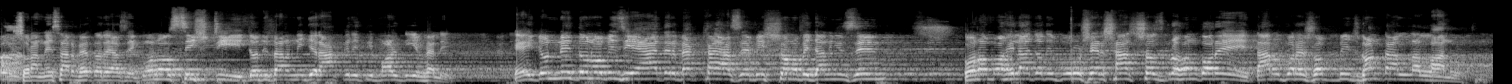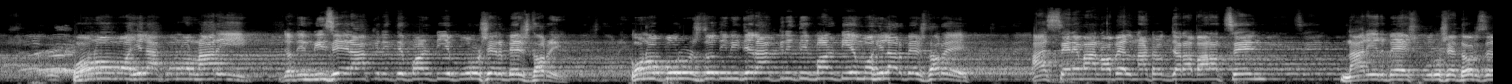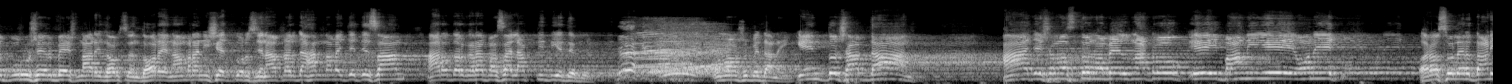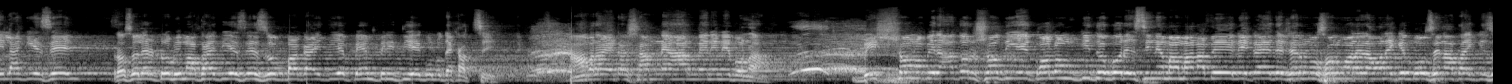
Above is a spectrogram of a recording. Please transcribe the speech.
সোরা নেশার ভেতরে আছে। কোন সৃষ্টি যদি তার নিজের আকৃতি পাল্টিয়ে ফেলে। এই জন্যই তো নবীজি আয়াতের ব্যাখ্যায় আছে, বিশ্ব নবী জানিয়েছেন, কোন মহিলা যদি পুরুষের শ্বাস গ্রহণ করে, তার উপরে চব্বিশ ঘণ্টা আল্লাহ লানত। কোন মহিলা, কোন নারী যদি নিজের আকৃতি পাল্টিয়ে পুরুষের বেশ ধরে। কোন পুরুষ যদি নিজের আকৃতি পাল্টিয়ে মহিলার বেশ ধরে। আর সিনেমা, নভেল, নাটক যারা বানাচ্ছেন নারীর বেশ, পুরুষে ধরছে, পুরুষের বেশ, নারী ধরছেন, ধরেন, আমরা নিষেধ করছেন আপনার জাহান নামে যেতে চান, আরও দরকার পাশায় লাফটি দিয়ে দেব। কোনো অসুবিধা নেই, কিন্তু সাবধান। আজ এ সমস্ত নভেল নাটক, এই বানিয়ে অনেক রসুলের দাড়ি লাগিয়েছে, রসুলের টুপি মাথায় দিয়েছে, জোব্বা গায়ে দিয়ে প্রেম প্রীতি এগুলো দেখাচ্ছে। আমরা এটা সামনে আর মেনে নেব না। বিশ্ব নবীর আদর্শ দিয়ে কলঙ্কিত করে সিনেমা মানাবেন এটা দেশের মুসলমানেরা অনেকে বোঝে না, তাই কিছু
